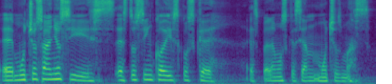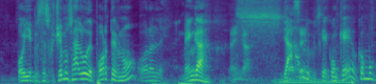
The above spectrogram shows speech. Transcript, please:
eh, muchos años y estos cinco discos que esperemos que sean muchos más. Oye, pues escuchemos algo de Porter, ¿no? Órale. Venga. Venga. Ya, sé. pues, ¿qué, ¿con qué? ¿O ¿Cómo?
